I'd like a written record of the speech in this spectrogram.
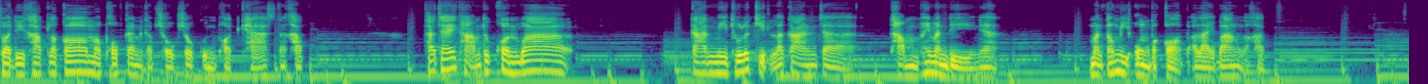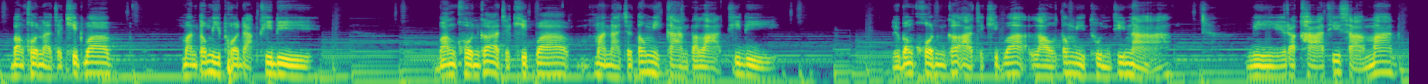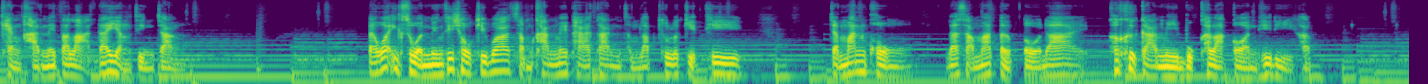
สวัสดีครับ แล้วก็มาพบกันกับโชคโชกุนพอดแคสต์นะครับ ถ้าจะให้ถามทุกคนว่าการมีธุรกิจและการจะทำให้มันดีเนี่ย มันต้องมีองค์ประกอบอะไรบ้างเหรอครับ บางคนอาจจะคิดว่ามันต้องมี Product ที่ดี บางคนก็อาจจะคิดว่ามันอาจจะต้องมีการตลาดที่ดี หรือบางคนก็อาจจะคิดว่าเราต้องมีทุนที่หนา มีราคาที่สามารถแข่งขันในตลาดได้อย่างจริงจัง แต่ว่าอีกส่วนหนึ่งที่โชว์คิดว่าสำคัญไม่แพ้กันสำหรับธุรกิจที่จะมั่นคงและสามารถเติบโตได้ ก็คือการมีบุคลากรที่ดีครับ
